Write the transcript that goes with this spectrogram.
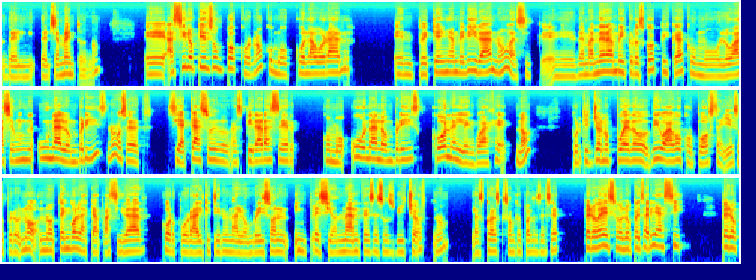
del, del, cemento, ¿no? Eh, así lo pienso un poco, ¿no? Como colaborar en pequeña medida, ¿no? Así que de manera microscópica, como lo hace una lombriz, ¿no? O sea, si acaso aspirar a ser como una lombriz con el lenguaje, ¿no? Porque yo no puedo, digo, hago composta y eso, pero no, no tengo la capacidad corporal que tiene una lombriz. Son impresionantes esos bichos, ¿no? Las cosas que son capaces de hacer. Pero eso, lo pensaría así, pero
